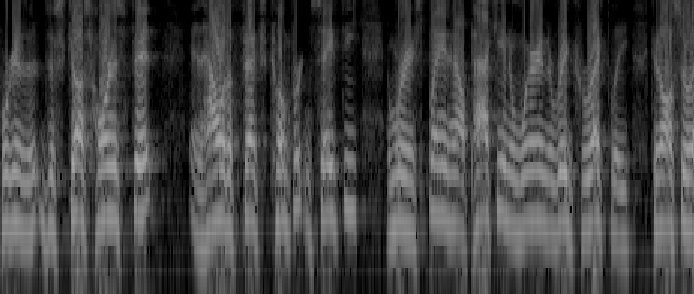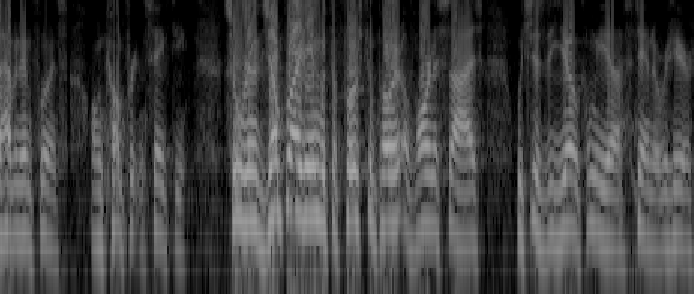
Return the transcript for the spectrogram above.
We're going to discuss harness fit and how it affects comfort and safety. And we're going to explain how packing and wearing the rig correctly can also have an influence on comfort and safety. So we're going to jump right in with the first component of harness size, which is the yoke. Let me uh, stand over here.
